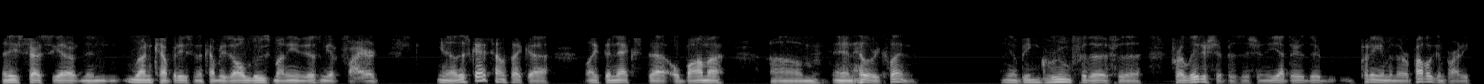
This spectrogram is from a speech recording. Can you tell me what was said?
then he starts to get out and run companies, and the companies all lose money, and he doesn't get fired. You know, this guy sounds like a like the next uh, Obama um, and Hillary Clinton you know, being groomed for the for the for a leadership position. And yet they're they're putting him in the Republican Party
